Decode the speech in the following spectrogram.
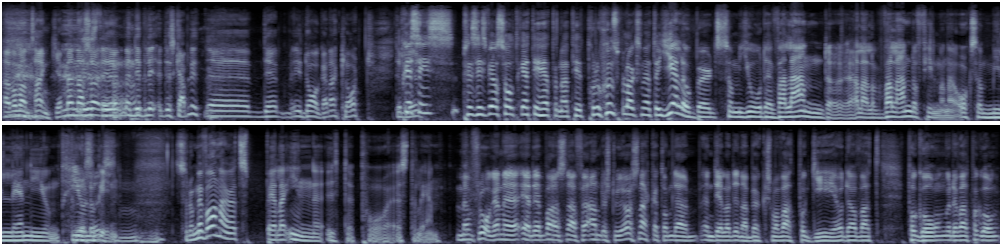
Det var bara en tanke. Men, alltså, det. eh, men det, blir, det ska bli eh, det, i dagarna klart. Det blir- Precis, precis. Vi har sålt rättigheterna till ett produktionsbolag som heter Yellowbird som gjorde Wallander, alla Wallander-filmerna och också Precis. Millennium-trilogin. Mm. Så de är vana att spela in eh, ute på Österlen. Men frågan är, är det bara en sån här, för Anders du och jag har snackat om det här, en del av dina böcker som har varit på G och det har varit på gång och det har varit på gång.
